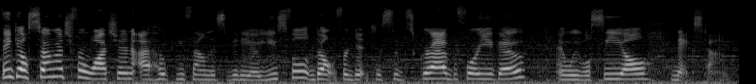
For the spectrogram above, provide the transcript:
Thank y'all so much for watching. I hope you found this video useful. Don't forget to subscribe before you go, and we will see y'all next time.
